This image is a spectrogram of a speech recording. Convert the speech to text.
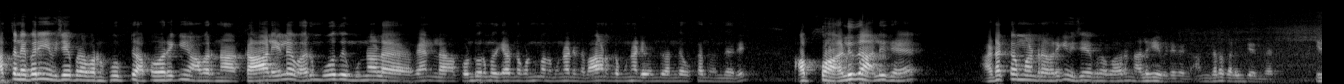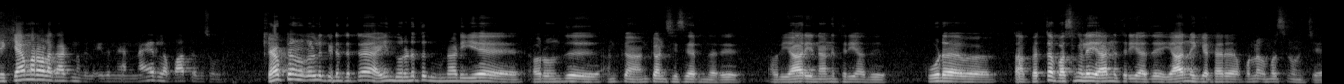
அத்தனை பேரையும் விஜயபிரபாரன் கூப்பிட்டு அப்போ வரைக்கும் அவர் நான் காலையில் வரும்போது முன்னால் வேனில் கொண்டு வரும்போது கேப்டன் கொண்டு வந்து முன்னாடி இந்த வாகனத்தில் முன்னாடி வந்து வந்து உட்காந்து வந்தார். அப்போ அழுத அழுக அடக்கம் பண்ணுற வரைக்கும் விஜயபிரபாரன் அழுகை விடவில்லை அந்த அளவுக்கு அழுகிட்டே இருந்தார். இது கேமராவில் காட்டினதில்லை. இது நான் நேரில் பார்த்தது சொல்கிறேன் கேப்டன் அவர்கள் கிட்டத்தட்ட ஐந்து வருடத்துக்கு முன்னாடியே அவர் வந்து அன்கா அன்கான்சியஸா இருந்தாரு. அவர் யார் என்னன்னு தெரியாது. கூட தான் பெத்த பசங்களே யாருன்னு தெரியாது. யாருன்னு கேட்டாரு அப்படிலாம் விமர்சனம் வந்துச்சு.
